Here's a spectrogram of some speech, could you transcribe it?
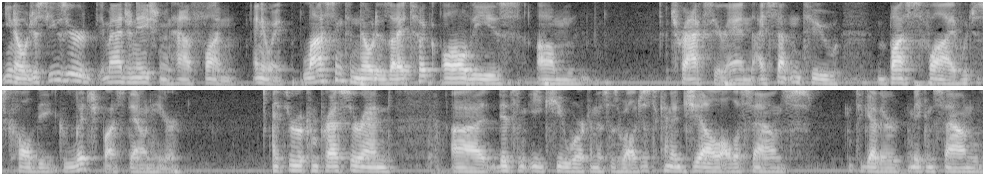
you know, just use your imagination and have fun. Anyway, last thing to note is that I took all these um, tracks here and I sent them to bus 5, which is called the glitch bus down here. I threw a compressor and uh, did some EQ work on this as well, just to kind of gel all the sounds together, make them sound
